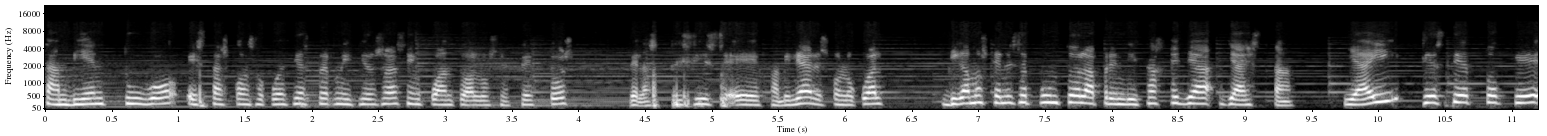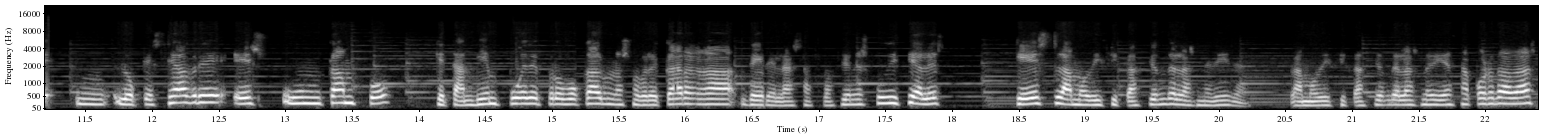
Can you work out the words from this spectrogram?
también tuvo estas consecuencias perniciosas en cuanto a los efectos de las crisis eh, familiares, con lo cual digamos que en ese punto el aprendizaje ya, ya está. Y ahí sí es cierto que mm, lo que se abre es un campo que también puede provocar una sobrecarga de, las actuaciones judiciales, que es la modificación de las medidas, la modificación de las medidas acordadas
